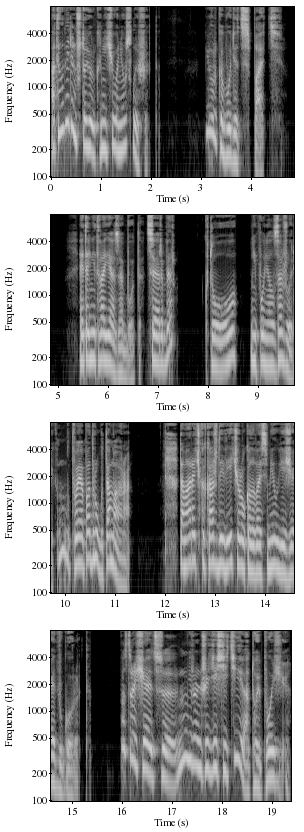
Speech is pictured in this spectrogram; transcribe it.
А ты уверен, что Юлька ничего не услышит? Юлька будет спать. Это не твоя забота. Цербер? Кто? Не понял Зажорик. Ну, твоя подруга Тамара. Тамарочка каждый вечер около восьми уезжает в город. Возвращается не раньше десяти, а то и позже.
